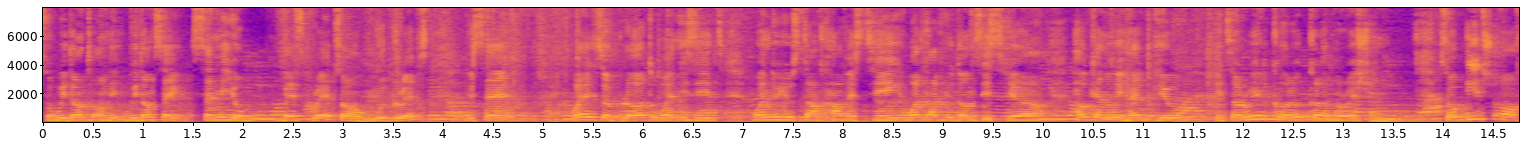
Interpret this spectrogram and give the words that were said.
So we don't only we don't say send me your best grapes or good grapes. We say where is the plot? When is it? When do you start harvesting? What have you done this year? How can we help you? It's a real co- collaboration. So each of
